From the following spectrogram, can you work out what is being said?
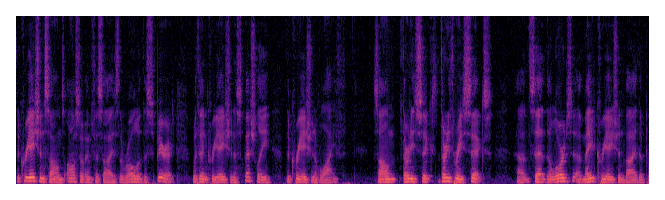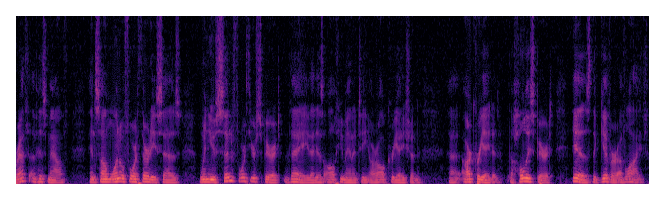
The creation psalms also emphasize the role of the spirit within creation, especially the creation of life. Psalm 36, 33 6 uh, said, The Lord uh, made creation by the breath of his mouth. And Psalm 104:30 says, When you send forth your spirit, they, that is all humanity, or all creation, uh, are created. The Holy Spirit is the giver of life.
